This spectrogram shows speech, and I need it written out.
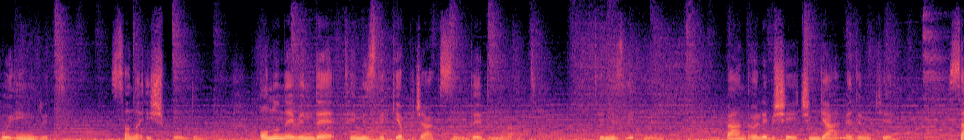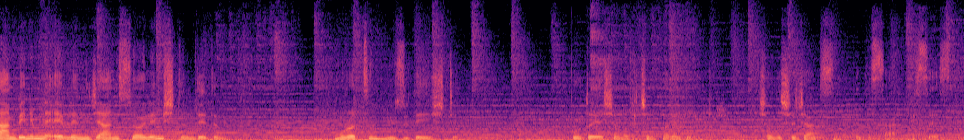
bu Ingrid. Sana iş buldum. Onun evinde temizlik yapacaksın dedi Murat. Temizlik mi? Ben öyle bir şey için gelmedim ki. Sen benimle evleneceğini söylemiştin dedim. Murat'ın yüzü değişti. Burada yaşamak için para gerekir. Çalışacaksın dedi sert bir sesle.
